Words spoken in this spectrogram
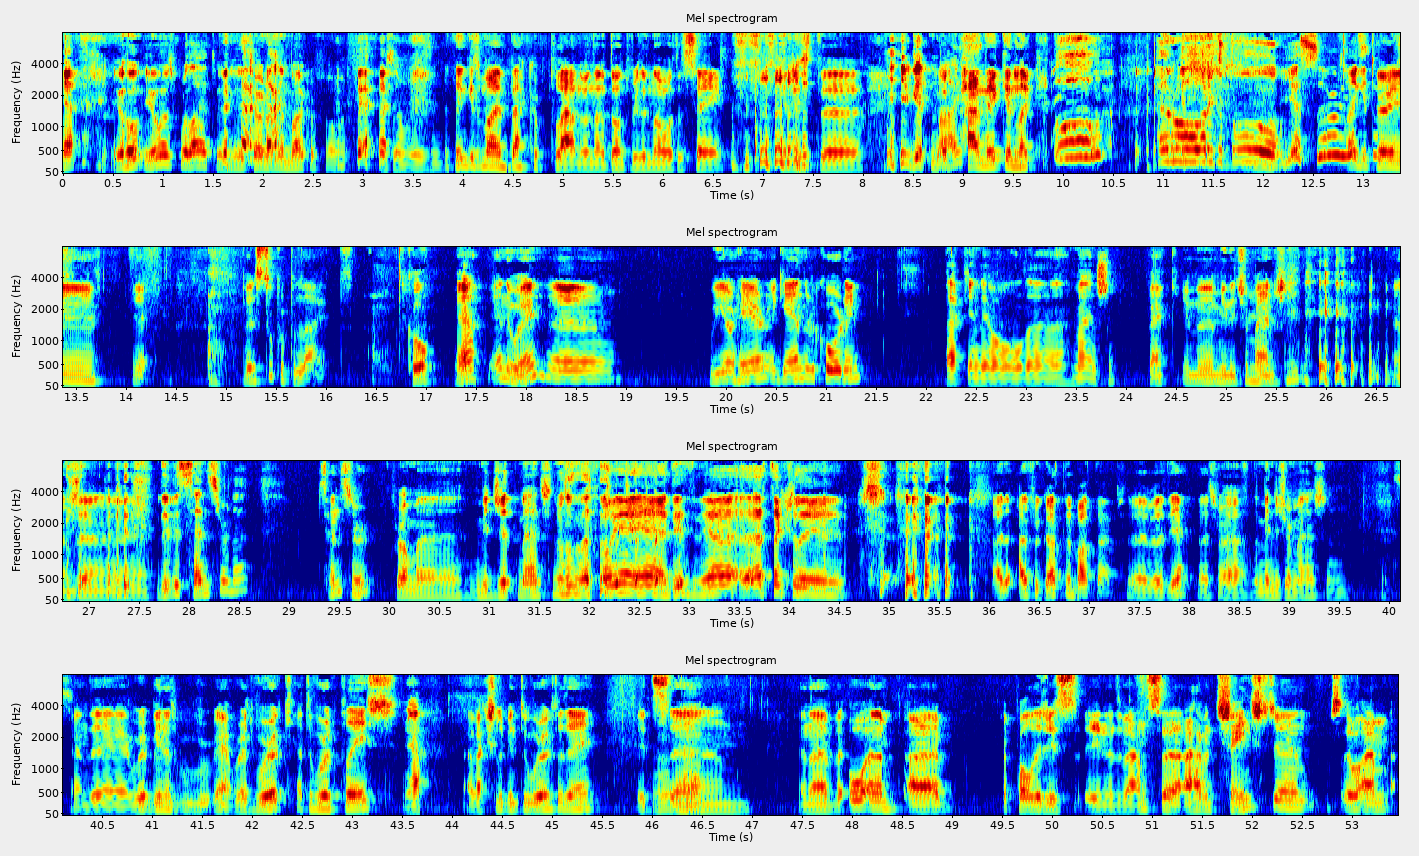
yeah, you, you always polite when you turn on the microphone for some reason. I think it's my backup plan when I don't really know what to say. Just uh, you get nice. panic and like, oh, hello, arigato. Yes, sir. I get very, uh, yeah, very super polite. cool. Yeah, Anyway, uh, we are here again recording back in the old uh, mansion. Back in the miniature mansion and uh, Did we censor that censor. from uh, midget mansion? Oh yeah, yeah, I did. Yeah, that's actually. Uh, I I'd forgotten about that, uh, but yeah, that's right. Yeah, the miniature mansion. It's- And uh, we've been at yeah we're at work at the workplace. yeah. I've actually been to work today. It's Mhm. um, and I've oh and I'm, uh, apologies in advance. Uh, I haven't changed, um, so I'm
